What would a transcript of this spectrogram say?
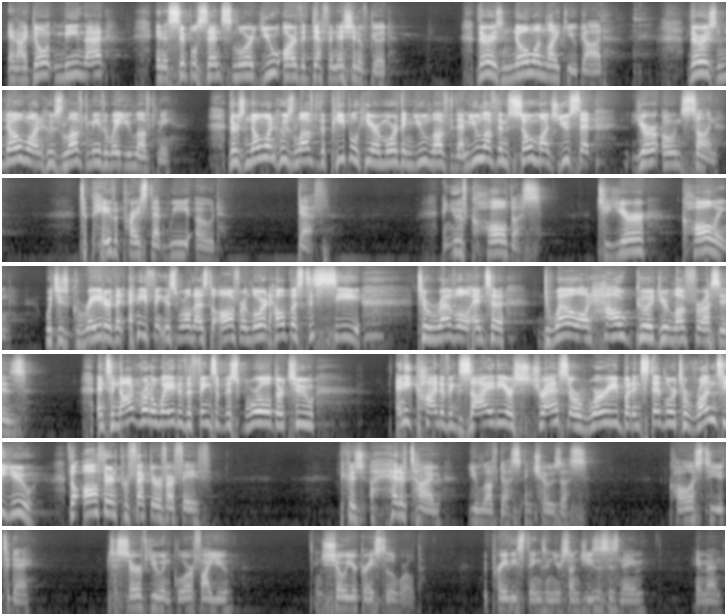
And I don't mean that in a simple sense. Lord, you are the definition of good. There is no one like you, God. There is no one who's loved me the way you loved me. There's no one who's loved the people here more than you loved them. You loved them so much, you sent your own son to pay the price that we owed death. And you have called us to your calling, which is greater than anything this world has to offer. Lord, help us to see, to revel, and to dwell on how good your love for us is. And to not run away to the things of this world or to any kind of anxiety or stress or worry, but instead, Lord, to run to you, the author and perfecter of our faith because ahead of time you loved us and chose us. Call us to you today to serve you and glorify you and show your grace to the world. We pray these things in your Son Jesus' name. Amen.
